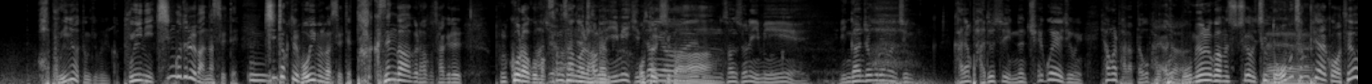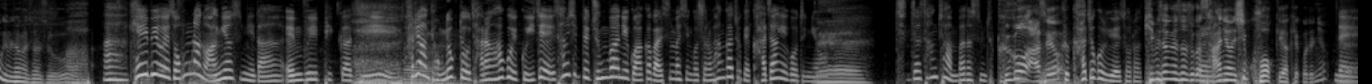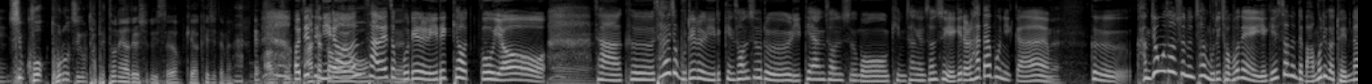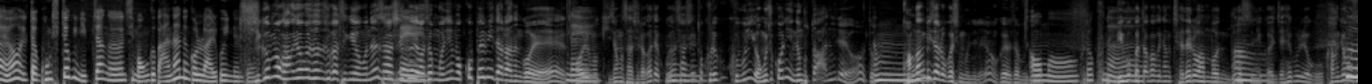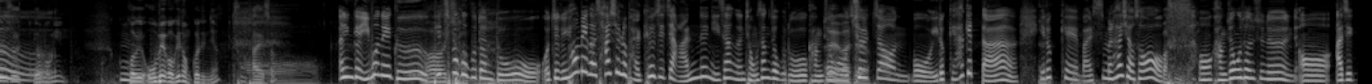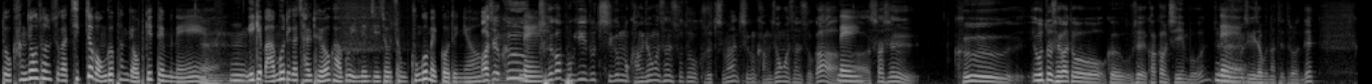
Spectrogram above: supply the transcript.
아, 부인이 어떤 기분일까? 부인이 친구들을 만났을 때 음. 친척들 모임을 갔을 때 다 그 생각을 하고 자기를 볼 거라고 막 맞아요. 상상을 아니, 저는 하면 이미 김상현 어떨지가. 선수는 이미 인간적으로는 지금 가장 받을 수 있는 최고의 지금 형을 받았다고 봐요. 뭐, 저는. 모멸감은 수치가 지금 네. 너무 창피할 것 같아요. 김상현 선수. 아, 아, KBO에서 홈런 왕이었습니다. MVP까지 아, 화려한 네. 경력도 자랑하고 있고 이제 30대 중반이고 아까 말씀하신 것처럼 한 가족의 가장이거든요. 네. 진짜 상처 안 받았으면 좋겠어요. 그거 아세요? 그 가족을 위해서라도. 김상현 선수가 네. 4년 19억 계약했거든요. 네. 19억 도로 지금 다 뱉어내야 될 수도 있어요. 계약 해지되면. 아. 아무튼 어쨌든 이런 안타까워요. 사회적 네. 무리를 일으켰고요. 네. 자, 그 사회적 무리를 일으킨 선수를 이태양 선수, 뭐 김상현 선수 얘기를 하다 보니까 네. 그 강정호 선수는 참 우리 저번에 얘기했었는데 마무리가 됐나요? 일단 공식적인 입장은 지금 언급 안 하는 걸로 알고 있는데. 지금 뭐 강정호 선수 같은 경우는 사실 네. 그 여성분이 뭐 꽃뱀이다라는 거에 네. 거의 뭐 기정사실화가 됐고요. 음. 사실 또 그리고 그분이 영주권이 있는 분도 아니래요. 또 음. 관광 비자로 가신 분이래요. 그 여자분이. 어머, 그렇구나. 미국 갔다가 그냥 제대로 한번 물었으니까 어. 이제 해보려고. 강정호 그- 선수 연봉이 거의 음. 500억이 넘거든요. 총다 해서. 어. 아니 그러니까 이번에 그 아, 피츠버그 참. 구단도 어쨌든 혐의가 사실로 밝혀지지 않는 이상은 정상적으로 네, 강정호 맞아요. 출전 뭐 이렇게 하겠다 이렇게 말씀을 하셔서 맞습니다. 어 강정호 선수는 어 아직도 강정호 선수가 직접 언급한 게 없기 때문에 네. 음, 이게 마무리가 잘 되어 가고 있는지 저 좀 궁금했거든요. 맞아요. 그 네. 제가 보기에도 지금 뭐 강정호 선수도 그렇지만 지금 강정호 선수가 네. 어, 사실 그 이것도 제가 또그 저희 가까운 지인분 네. 기자분한테 들었는데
